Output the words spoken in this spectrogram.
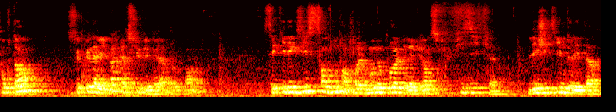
Pourtant, ce que n'avait pas perçu Weber, je crois, c'est qu'il existe sans doute entre le monopole de la violence physique légitime de l'État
